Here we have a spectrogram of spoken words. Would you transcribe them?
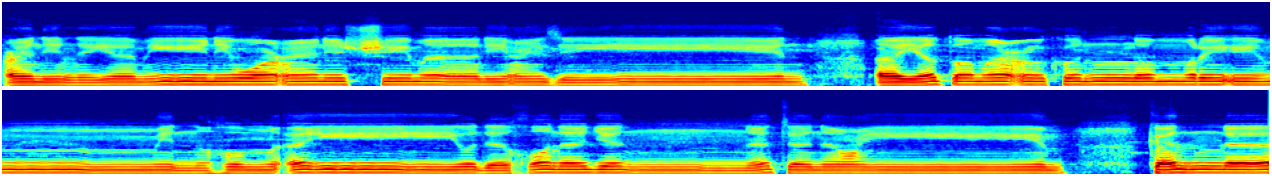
عن اليمين وعن الشمال عزين. أيطمع كل امرئ منهم أن يدخل جنة نعيم. كلا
